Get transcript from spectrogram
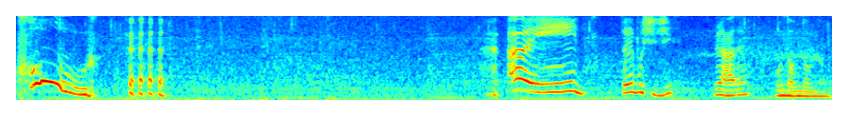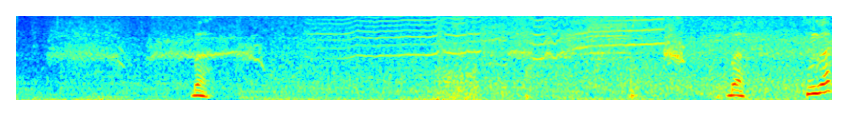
호우 아이 또 해보시지 왜 안 해? 온다 온다 온다 온다 뭐야 뭐야 된 거야?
